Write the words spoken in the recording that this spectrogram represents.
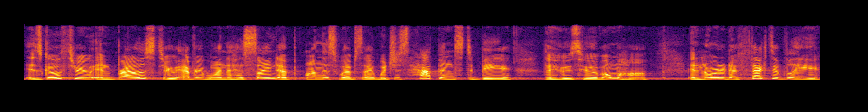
is go through and browse through everyone that has signed up on this website, which just happens to be the who's who of Omaha. And in order to effectively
